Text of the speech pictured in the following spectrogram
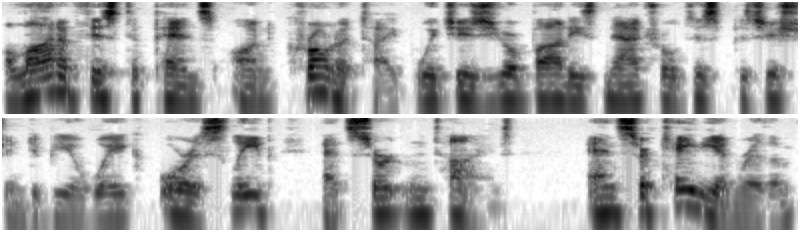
A lot of this depends on chronotype, which is your body's natural disposition to be awake or asleep at certain times, and circadian rhythm,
